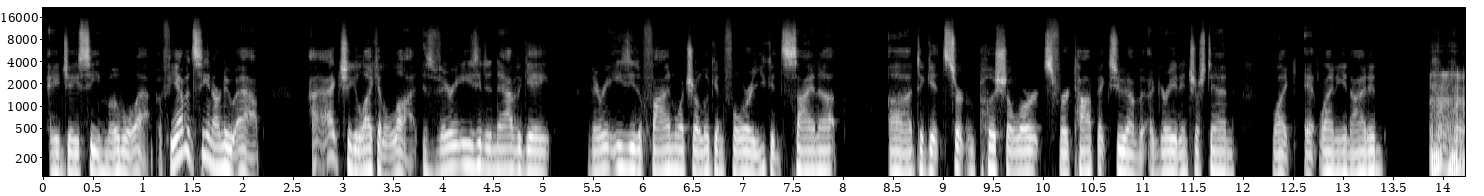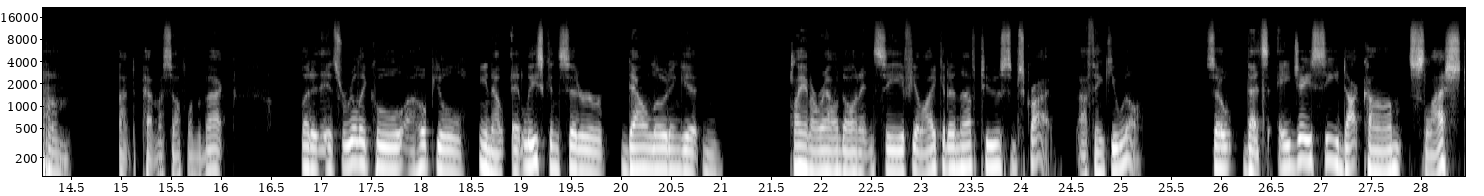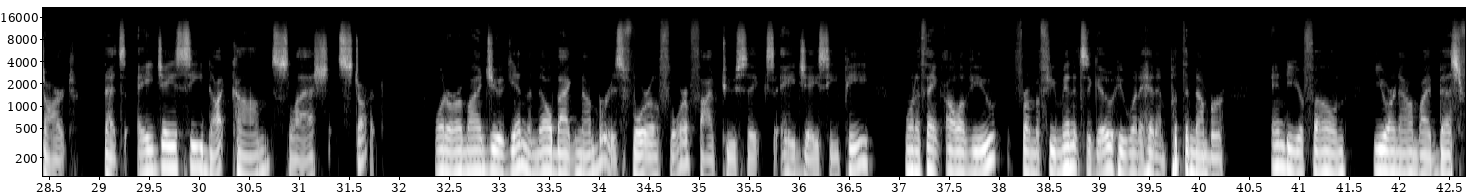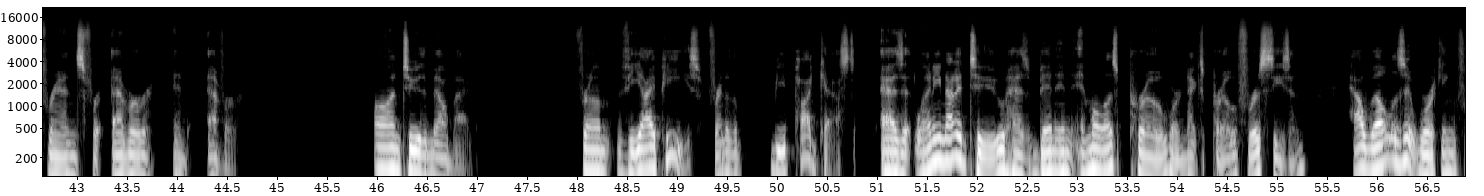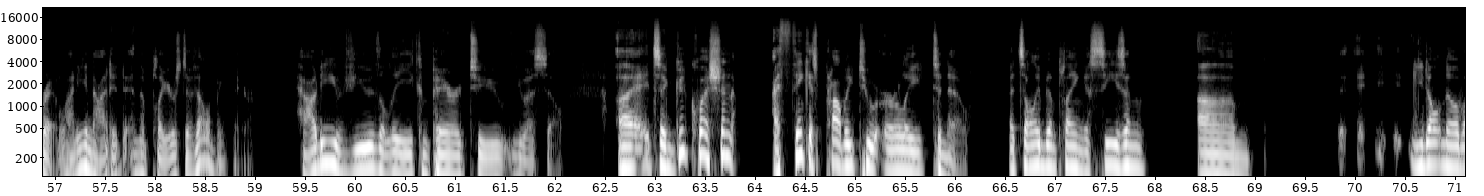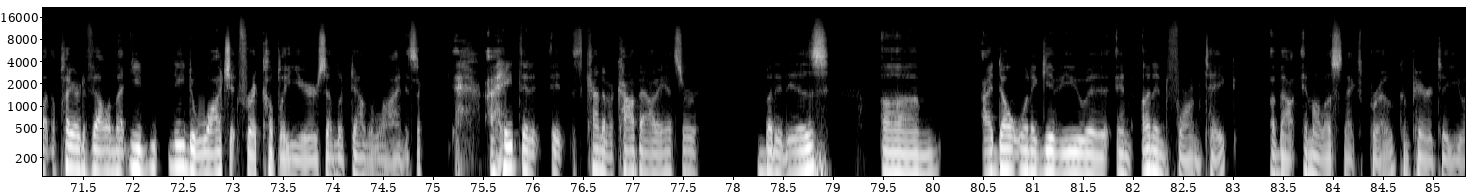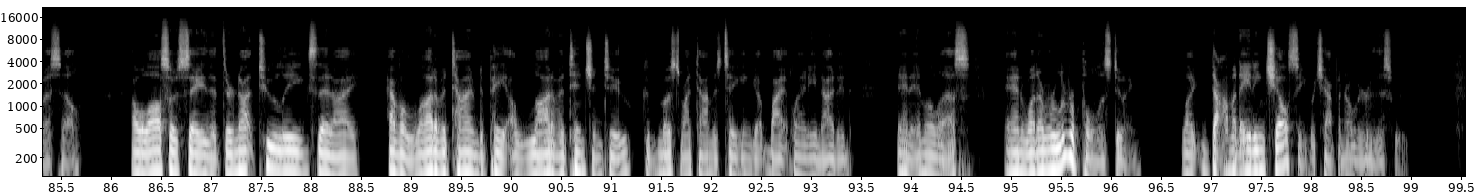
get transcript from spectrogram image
AJC mobile app. If you haven't seen our new app, I actually like it a lot. It's very easy to navigate, very easy to find what you're looking for. You could sign up uh, to get certain push alerts for topics you have a great interest in, like Atlanta United. Not to pat myself on the back but it, it's really cool. I hope you'll, you know, at least consider downloading it and playing around on it and see if you like it enough to subscribe. I think you will. So that's ajc.com slash start. That's ajc.com slash start. Want to remind you again the mailbag number is 404 526 AJCP. I want to thank all of you from a few minutes ago who went ahead and put the number into your phone. You are now my best friends forever and ever On to the mailbag from VIPs, friend of the B podcast. As Atlanta United 2 has been in MLS Pro or Next Pro for a season, how well is it working for Atlanta United and the players developing there? How do you view the league compared to USL? Uh, it's a good question. I think it's probably too early to know. It's only been playing a season. Um, you don't know about the player development. You need to watch it for a couple of years and look down the line. It's a I hate that it, it's kind of a cop out answer, but it is. Um, I don't want to give you a, an uninformed take about MLS Next Pro compared to USL. I will also say that they're not two leagues that I have a lot of a time to pay a lot of attention to because most of my time is taken up by Atlanta United and MLS and whatever Liverpool is doing, like dominating Chelsea, which happened earlier this week.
